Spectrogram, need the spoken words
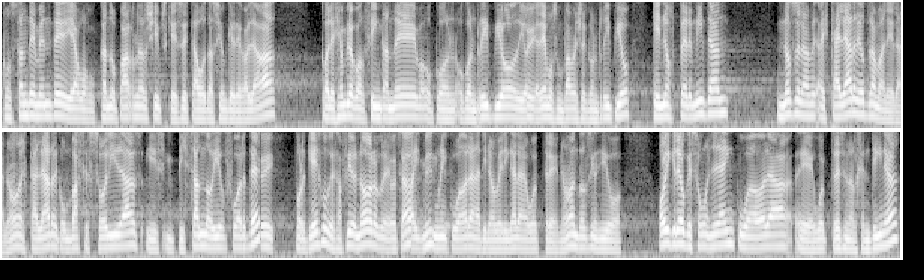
constantemente, digamos, buscando partnerships, que es esta votación que te hablaba. Por ejemplo, con Think and Dev o con, o con Ripio, Sí. tenemos un partnership con Ripio, que nos permitan no solamente escalar de otra manera, ¿no? Escalar con bases sólidas y pisando bien fuerte, Sí. porque es un desafío enorme. O sea, hay una incubadora latinoamericana de Web3, ¿no? Entonces digo, hoy creo que somos la incubadora de Web3 en Argentina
